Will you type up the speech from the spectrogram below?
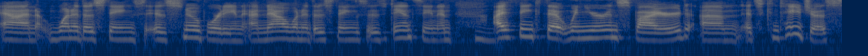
And one of those things is snowboarding, and now one of those things is dancing. And mm. I think that when you're inspired, um, it's contagious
